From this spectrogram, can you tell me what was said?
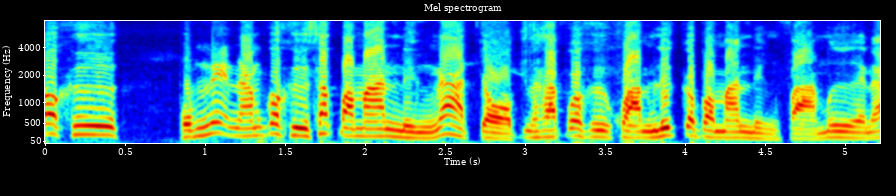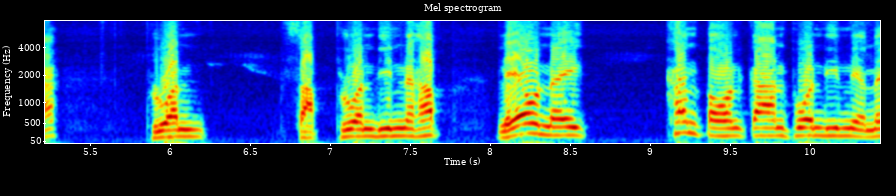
ก็คือผมแนะนำก็คือสักประมาณหนึ่งหน้าจอบนะครับ ก็คือความลึกก็ประมาณหนึ่งฝ่ามือนะพรวนสับพรวนดินนะครับ แล้วในขั้นตอนการพรวนดินเนี่ยใน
